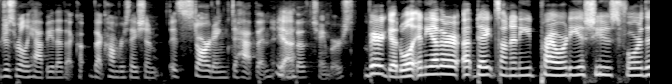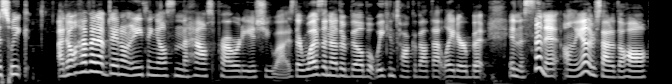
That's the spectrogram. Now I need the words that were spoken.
just really happy that that, that conversation is starting to happen yeah. in both chambers. Very good. Well, any other updates on any priority issues for this week? I don't have an update on anything else in the House priority issue wise. There was another bill, but we can talk about that later. But in the Senate, on the other side of the hall,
